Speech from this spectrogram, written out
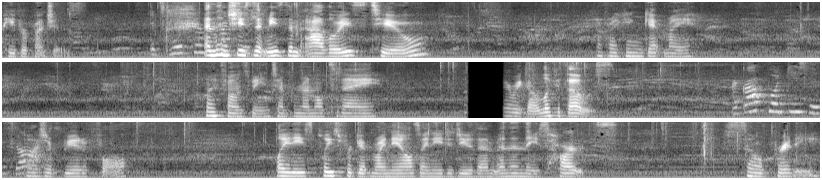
paper punches. And then she sent me some alloys too. If I can get my my phone's being temperamental today. There we go. Look at those. I got. Those are beautiful. Ladies, please forgive my nails. I need to do them. And then these hearts. So pretty.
